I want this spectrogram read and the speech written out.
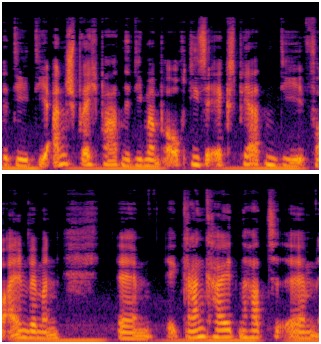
die die Ansprechpartner, die man braucht, diese Experten, die vor allem, wenn man ähm, Krankheiten hat, ähm,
